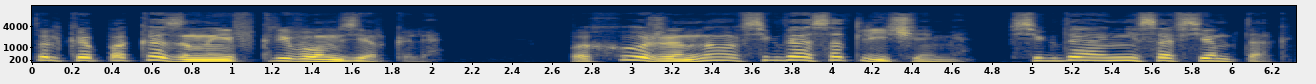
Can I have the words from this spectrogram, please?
только показанные в кривом зеркале. Похоже, но всегда с отличиями, всегда не совсем так.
